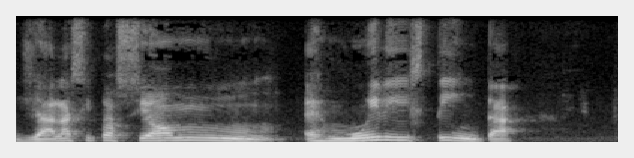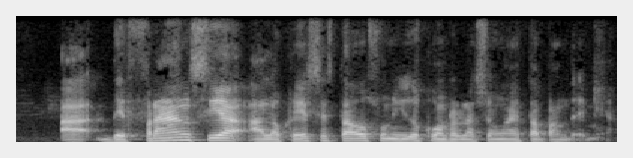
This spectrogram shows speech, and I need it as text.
ya la situación es muy distinta a- de Francia a lo que es Estados Unidos con relación a esta pandemia.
